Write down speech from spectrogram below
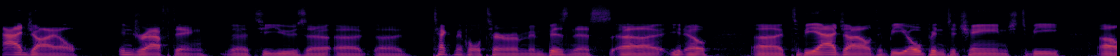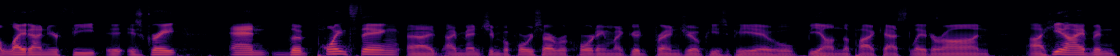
agile in drafting, uh, to use a, a, a technical term in business, uh, you know, uh, to be agile, to be open to change, to be uh, light on your feet is great. And the points thing uh, I mentioned before we started recording, my good friend Joe Pisapia, who will be on the podcast later on, uh, he and I have been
